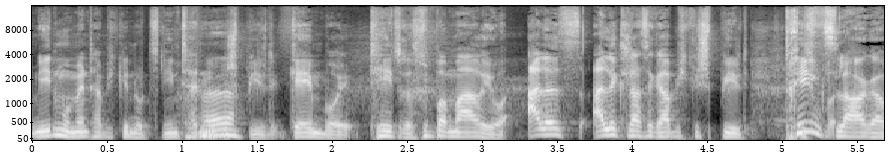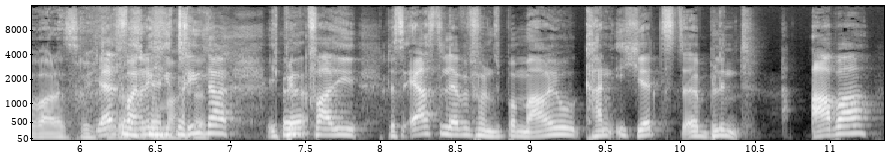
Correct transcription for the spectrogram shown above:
jeden Moment habe ich genutzt. Nintendo Ja. gespielt, Gameboy, Tetris, Super Mario, alles, alle Klassiker habe ich gespielt. Trainingslager war das richtig. Ja, das war ein du richtig gemacht Trinker. Ich bin quasi, das erste Level von Super Mario kann ich jetzt äh, blind. Aber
